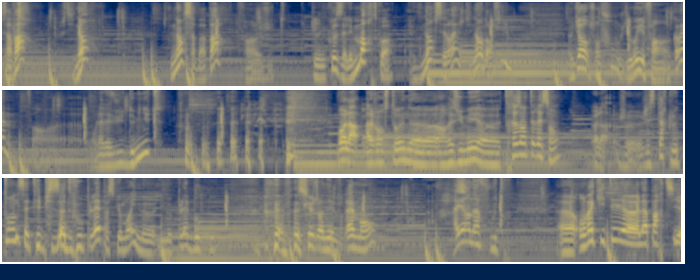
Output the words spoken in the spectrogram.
ça va? Je dis non. non, ça va pas. Enfin, je... une cause elle est morte quoi non, c'est vrai. Je dis non, dans le film. Elle me dit, oh, on s'en fout. Je dis, oui, enfin, quand même. Euh, on l'avait vu deux minutes. voilà, Agent Stone, euh, un résumé euh, très intéressant. Voilà, j'espère que le ton de cet épisode vous plaît parce que moi il me, il me plaît beaucoup. parce que j'en ai vraiment rien à foutre. on va quitter la partie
